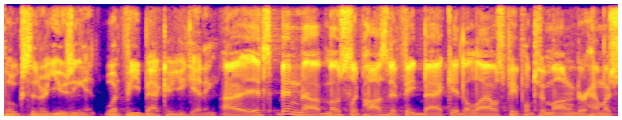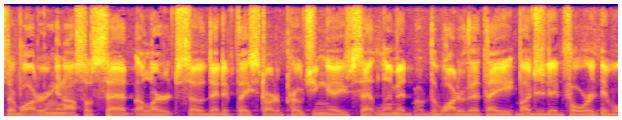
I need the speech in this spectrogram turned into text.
folks that are using it? What feedback are you getting? Uh, it's been uh, mostly positive feedback. It allows people to monitor how much they're watering and also set alerts so that if they start approaching a set limit of the water that they budgeted for, it will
